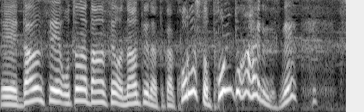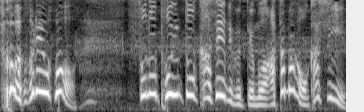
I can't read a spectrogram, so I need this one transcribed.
えー、男性大人男性は何点だとか殺すとポイントが入るんですね。それをそのポイントを稼いでいくってもう頭がおかしい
